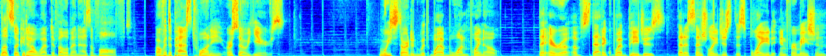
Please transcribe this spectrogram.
let's look at how web development has evolved over the past 20 or so years. We started with Web 1.0, the era of static web pages that essentially just displayed information.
